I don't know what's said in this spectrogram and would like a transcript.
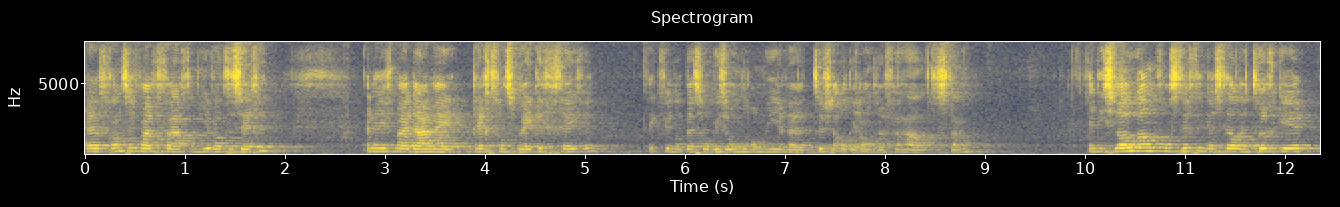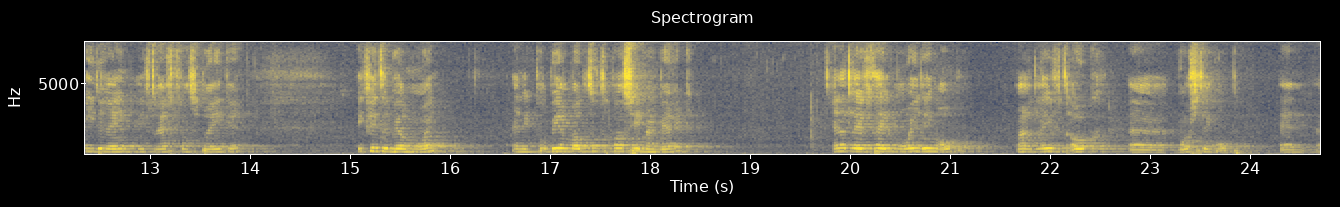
Uh, Frans heeft mij gevraagd om hier wat te zeggen en heeft mij daarmee recht van spreken gegeven. Ik vind het best wel bijzonder om hier uh, tussen al die andere verhalen te staan. En die slogan van Stichting Herstel en Terugkeer, iedereen heeft recht van spreken, ik vind hem heel mooi. En ik probeer hem ook toe te passen in mijn werk. En het levert hele mooie dingen op. Maar het levert ook uh, worsteling op. En uh,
